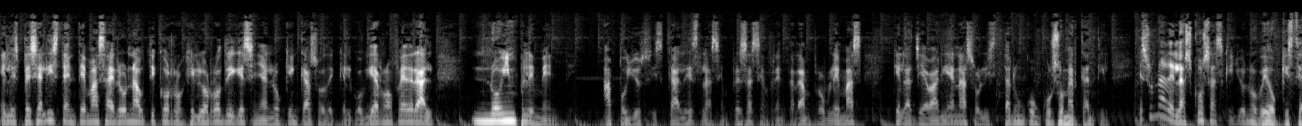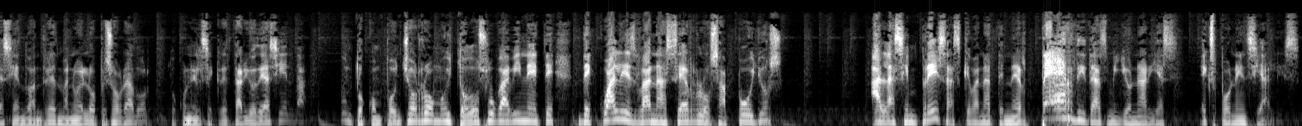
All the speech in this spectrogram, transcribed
El especialista en temas aeronáuticos Rogelio Rodríguez señaló que en caso de que el gobierno federal no implemente apoyos fiscales, las empresas enfrentarán problemas que las llevarían a solicitar un concurso mercantil. Es una de las cosas que yo no veo que esté haciendo Andrés Manuel López Obrador, junto con el secretario de Hacienda, junto con Poncho Romo y todo su gabinete, de cuáles van a ser los apoyos a las empresas que van a tener pérdidas millonarias exponenciales.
